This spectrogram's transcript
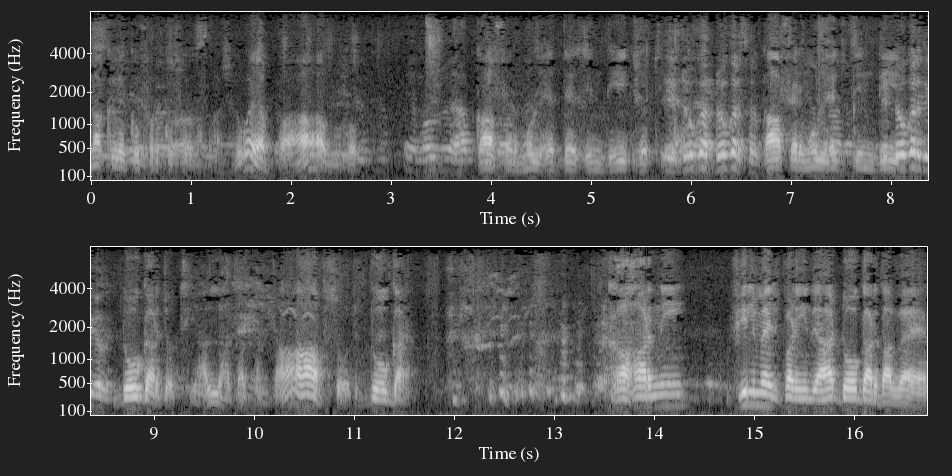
نقل کفر کفر نماز وہ ابا کافر ملحد زندیق جو تھی۔ ڈوگر ڈوگر سر۔ کافر ملحد زندیق ڈوگر ڈوگر جو تھی۔ اللہ کا بندہ آپ سوچ ڈوگر۔ کہانی فلم وچ پڑھی دیا ڈوگر دا ویر۔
